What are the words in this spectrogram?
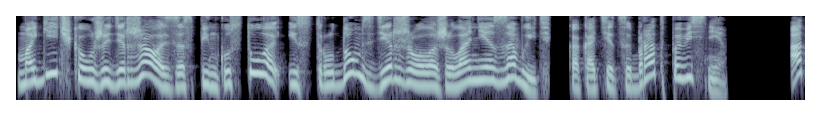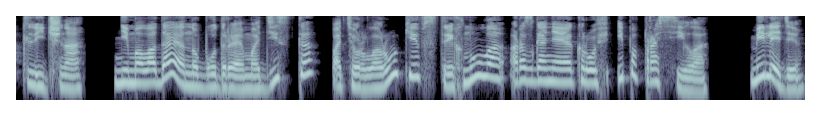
магичка уже держалась за спинку стула и с трудом сдерживала желание завыть, как отец и брат по весне. Отлично. Немолодая, но бодрая модистка потерла руки, встряхнула, разгоняя кровь, и попросила: «Миледи,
